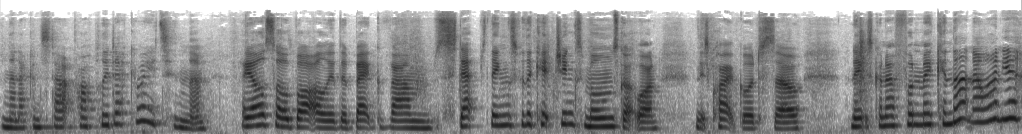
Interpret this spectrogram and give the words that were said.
And then I can start properly decorating them. I also bought Ollie the Bekväm step things for the kitchen because Mum's got one and it's quite good. So Nate's going to have fun making that now, aren't you?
